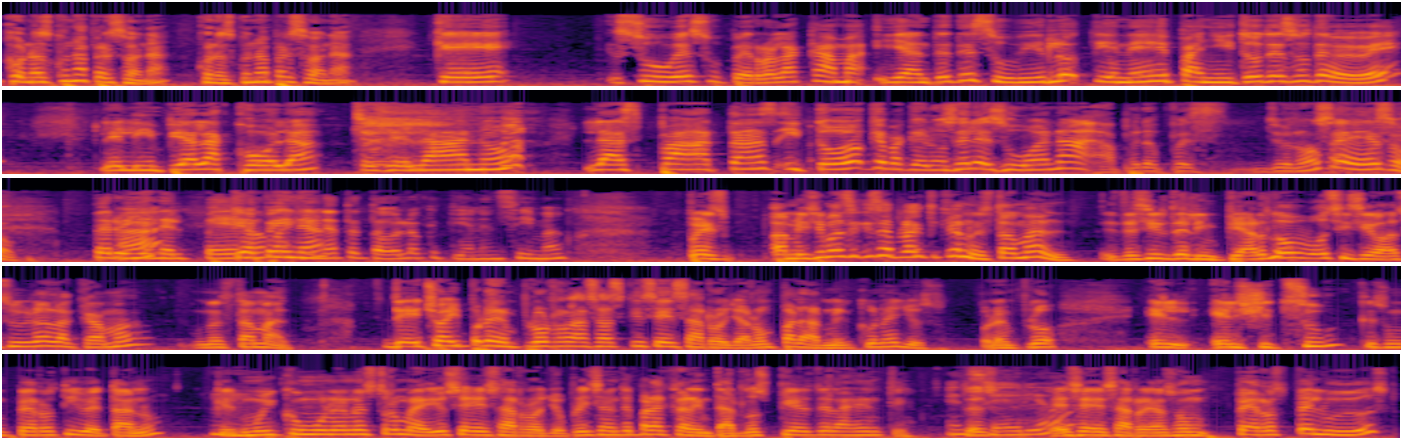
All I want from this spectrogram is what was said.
conozco una persona, conozco una persona que sube su perro a la cama y antes de subirlo tiene pañitos de esos de bebé, le limpia la cola, pues el ano, las patas y todo que para que no se le suba nada. Pero pues yo no sé eso. Pero ¿Ah? y en el ¿Qué pelo, imagínate todo lo que tiene encima. Pues a mí se me hace que esa práctica no está mal. Es decir, de limpiarlo si se va a subir a la cama, no está mal. De hecho, hay, por ejemplo, razas que se desarrollaron para dormir con ellos. Por ejemplo, el, el Shih Tzu, que es un perro tibetano, que es muy común en nuestro medio, se desarrolló precisamente para calentar los pies de la gente. ¿En serio? eh, Se desarrollan, son perros peludos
